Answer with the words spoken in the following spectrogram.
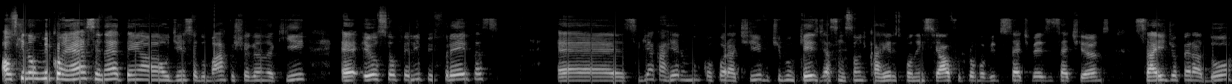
Aos que não me conhecem, né, tem a audiência do Marcos chegando aqui. É, eu sou Felipe Freitas, é, segui a carreira no mundo corporativo, tive um case de ascensão de carreira exponencial, fui promovido sete vezes em sete anos, saí de operador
